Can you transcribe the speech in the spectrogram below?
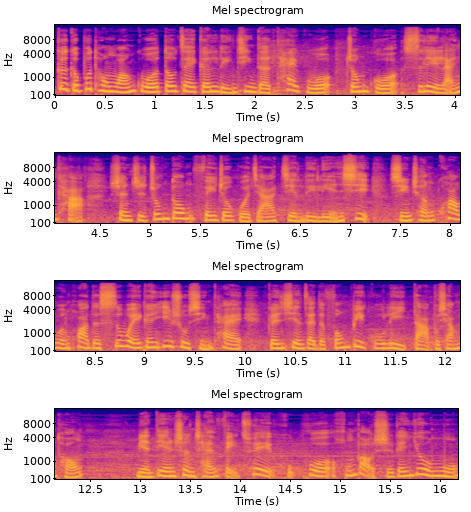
各个不同王国都在跟邻近的泰国、中国、斯里兰卡，甚至中东、非洲国家建立联系，形成跨文化的思维跟艺术形态，跟现在的封闭孤立大不相同。缅甸盛产翡翠、琥珀、红宝石跟柚木，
